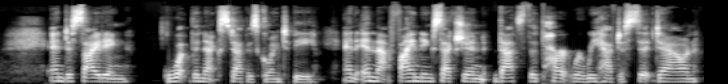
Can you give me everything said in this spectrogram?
and deciding what the next step is going to be. And in that finding section, that's the part where we have to sit down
